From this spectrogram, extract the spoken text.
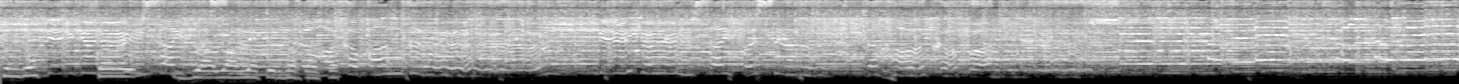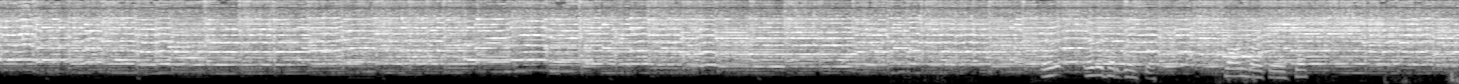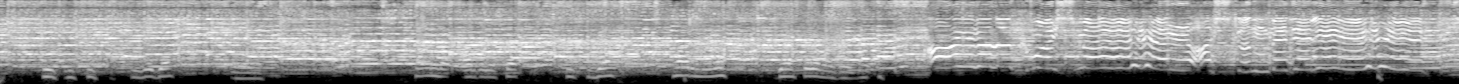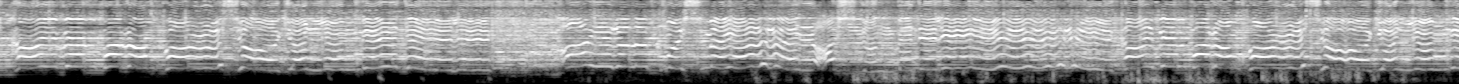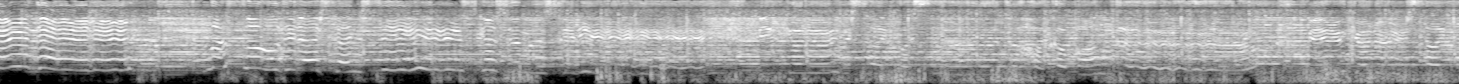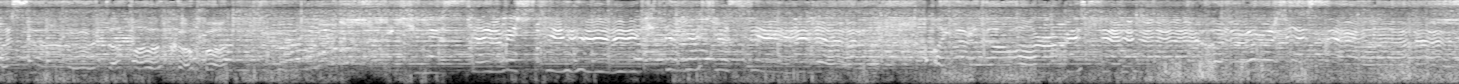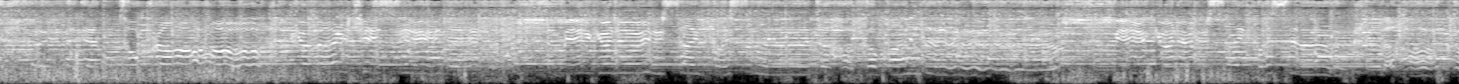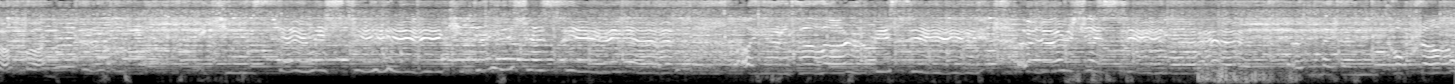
şimdi şöyle ya, ya yapıyoruz arkadaşlar. Bir gönül sayfası daha Evet, evet arkadaşlar. Şu anda arkadaşlar siz, siz, siz, size de eee şu anda arkadaşlar siz size harmoni göstereyim arkadaşlar. ah come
